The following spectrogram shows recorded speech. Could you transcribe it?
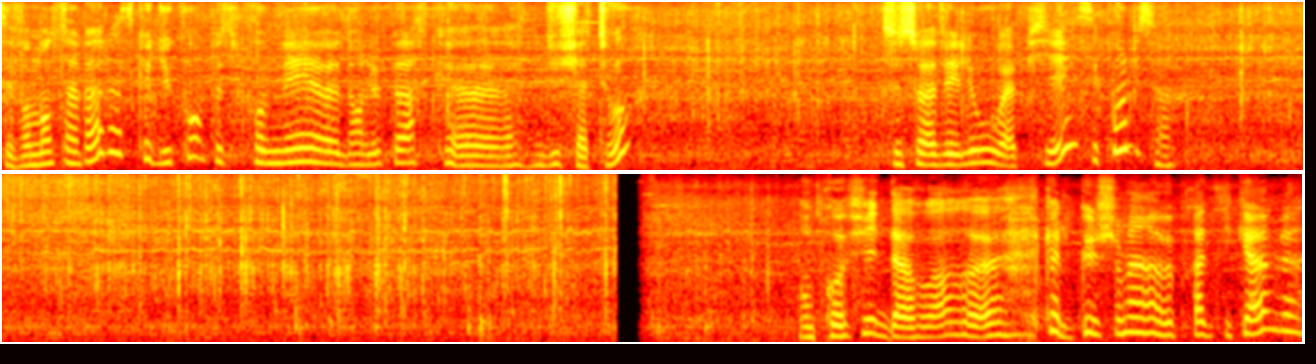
C'est vraiment sympa parce que du coup on peut se promener euh, dans le parc euh, du château. Que ce soit à vélo ou à pied, c'est cool ça. On profite d'avoir euh, quelques chemins praticables.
